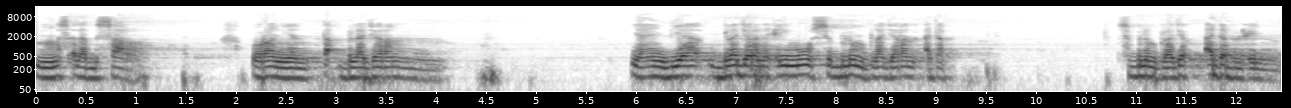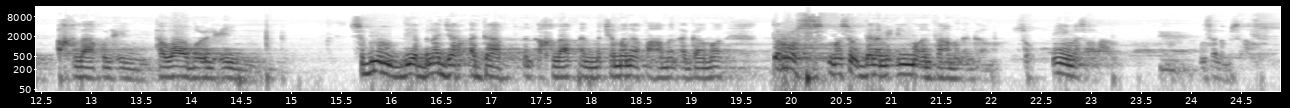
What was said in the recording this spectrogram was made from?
masalah besar. Orang yang tak belajaran. Yang dia belajaran ilmu sebelum belajaran adab. Sebelum belajar adab ilmu akhlakul ilmu tawadul ilmu sebelum dia belajar adab dan akhlak dan macam mana fahaman agama terus masuk dalam ilmu dan fahaman agama. So ini masalah. Masalah besar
